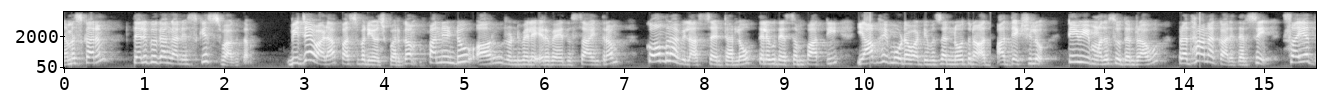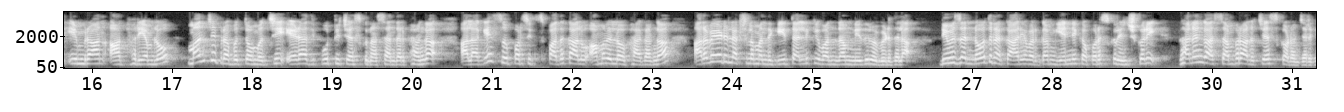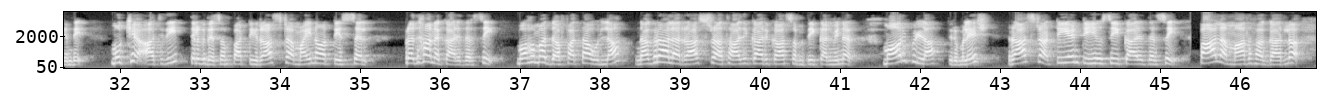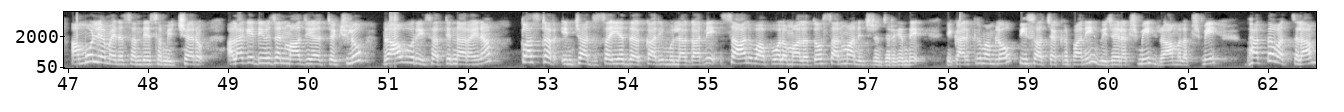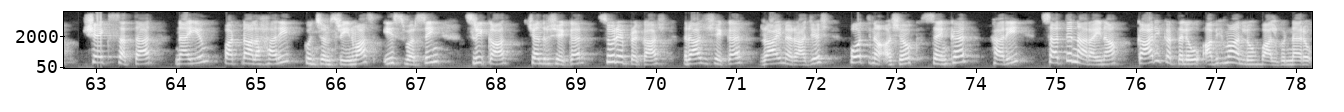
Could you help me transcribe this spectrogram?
నమస్కారం. తెలుగు గంగా న్యూస్కి స్వాగతం. విజయవాడ పశ్చిమ నియోజకవర్గం పన్నెండు ఆరు రెండు వేల ఇరవై ఐదు సాయంత్రం కోమల విలాస్ సెంటర్లో తెలుగుదేశం పార్టీ యాభై మూడవ డివిజన్ నూతన అధ్యక్షులు టివి మధుసూదన్ రావు ప్రధాన కార్యదర్శి సయ్యద్ ఇమ్రాన్ ఆధ్వర్యంలో మంచి ప్రభుత్వం వచ్చి ఏడాది పూర్తి చేసుకున్న సందర్భంగా అలాగే సూపర్ సిక్స్ పథకాలు అమలులో భాగంగా అరవై ఏడు లక్షల మందికి తల్లికి వందనం నిధులు విడుదల డివిజన్ నూతన కార్యవర్గం ఎన్నిక పురస్కరించుకుని ఘనంగా సంబరాలు చేసుకోవడం జరిగింది. ముఖ్య అతిథి తెలుగుదేశం పార్టీ రాష్ట్ర మైనార్టీ సెల్ ప్రధాన కార్యదర్శి మొహమ్మద్ ఫతావుల్లా నగరాల రాష్ట్ర సాధికారిక సమితి కన్వీనర్ మారుపిళ్ళ తిరుమలేష్ రాష్ట్ర టీఎన్టీయూసీ కార్యదర్శి పాల మాధవ గారిలో అమూల్యమైన సందేశం ఇచ్చారు. అలాగే డివిజన్ మాజీ అధ్యక్షులు రావూరి సత్యనారాయణ క్లస్టర్ ఇన్ఛార్జ్ సయ్యద్ కరీముల్లా గారిని సాలువా పూలమాలతో సన్మానించడం జరిగింది. ఈ కార్యక్రమంలో పీసా చక్రపాణి విజయలక్ష్మి రామలక్ష్మి భక్తవత్సలాం షేక్ సత్తార్ నయీం పట్నాల హరి కుంచం శ్రీనివాస్ ఈశ్వర్ సింగ్ శ్రీకాంత్ చంద్రశేఖర్ సూర్యప్రకాష్ రాజశేఖర్ రాయన రాజేష్ పోతిన అశోక్ శంకర్ హరి సత్యనారాయణ కార్యకర్తలు అభిమానులు పాల్గొన్నారు.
